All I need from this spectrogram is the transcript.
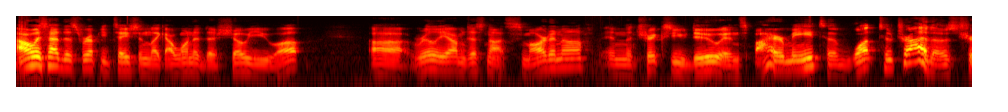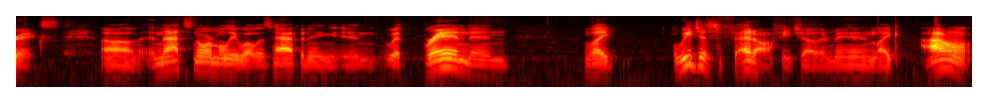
I always had this reputation, like I wanted to show you up. Uh, really, I'm just not smart enough, and the tricks you do inspire me to want to try those tricks. Um, and that's normally what was happening in with Brandon. Like we just fed off each other, man. Like I don't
